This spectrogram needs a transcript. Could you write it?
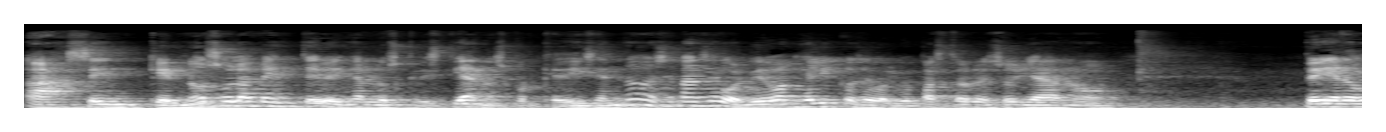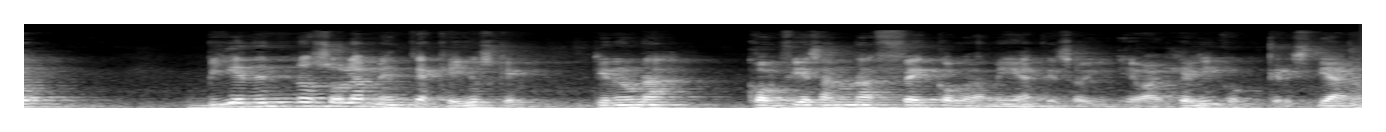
hacen que no solamente vengan los cristianos, porque dicen, no, ese man se volvió evangélico, se volvió pastor, eso ya no. Pero vienen no solamente aquellos que tienen una, confiesan una fe como la mía, que soy evangélico, cristiano,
